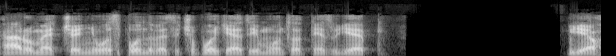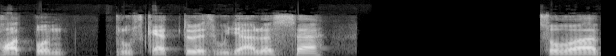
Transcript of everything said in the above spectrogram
Három meccsen 8 pontra veszi csoportját, én mondhatni, ez ugye, ugye 6 pont plusz 2, ez úgy áll össze. Szóval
